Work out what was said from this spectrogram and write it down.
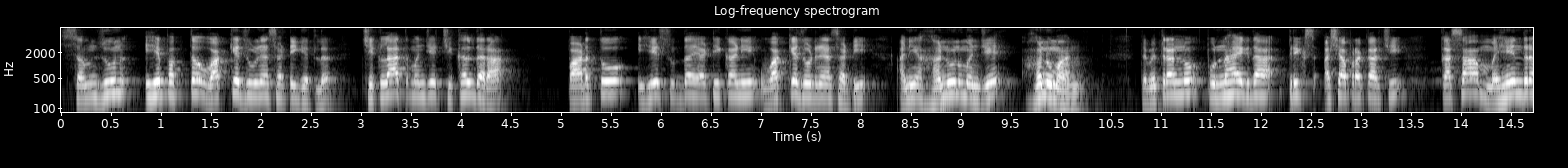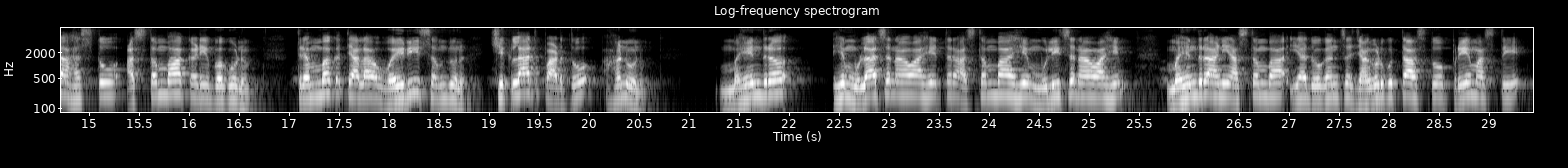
समजून हे फक्त वाक्य जुळण्यासाठी घेतलं. चिखलात म्हणजे चिखलदरा. पाडतो हे सुद्धा या ठिकाणी वाक्य जोडण्यासाठी आणि हनुन म्हणजे हनुमान. तर मित्रांनो पुन्हा एकदा ट्रिक्स अशा प्रकारची. कसा महेंद्र हसतो अस्तंभाकडे बघून त्र्यंबक त्याला वैरी समजून चिखलात पाडतो हणून. महेंद्र हे मुलाचं नाव आहे तर अस्तंभा हे मुलीचं नाव आहे. महेंद्र आणि अस्तंभा या दोघांचं जांगडगुत्ता असतो प्रेम असते.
